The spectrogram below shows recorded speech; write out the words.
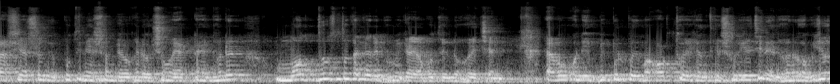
রাশিয়ার সঙ্গে, পুতিনের সঙ্গে ওখানে ওই সময় একটা এক ধরনের মধ্যস্থতাকারী ভূমিকায় অবতীর্ণ হয়েছেন এবং উনি বিপুল পরিমাণ অর্থ এখান থেকে সরিয়েছেন এই ধরনের অভিযোগ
